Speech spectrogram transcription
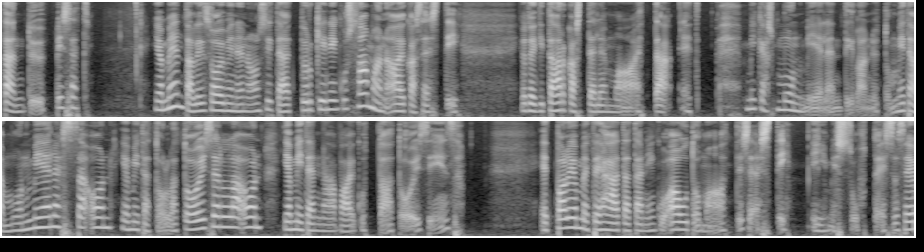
tämän tyyppiset. Ja mentalisoiminen on sitä, että pyrkii niin kuin samanaikaisesti jotenkin tarkastelemaan, että, että mikäs mun mielentila nyt on, mitä mun mielessä on ja mitä tuolla toisella on ja miten nämä vaikuttaa toisiinsa. Et paljon me tehdään tätä niin kuin automaattisesti ihmissuhteissa. Se ei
